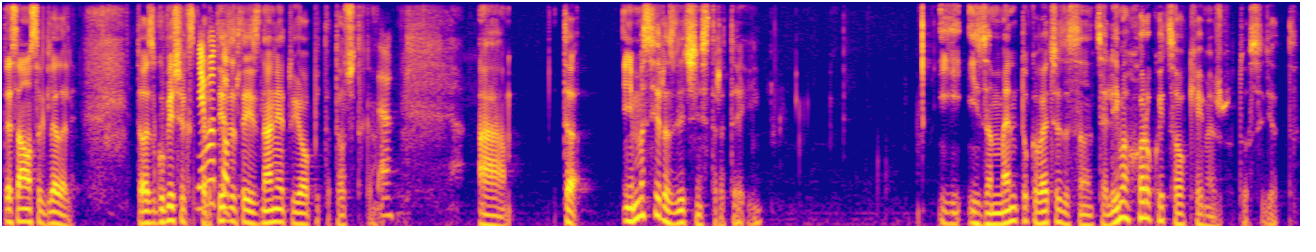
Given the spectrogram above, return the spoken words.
Те само са гледали. Тоест губиш експертизата и знанието и опита, точно така. да. А, та, има си различни стратегии. И, и за мен тук вече да се нацели. Има хора, които са окей между другото да седят.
